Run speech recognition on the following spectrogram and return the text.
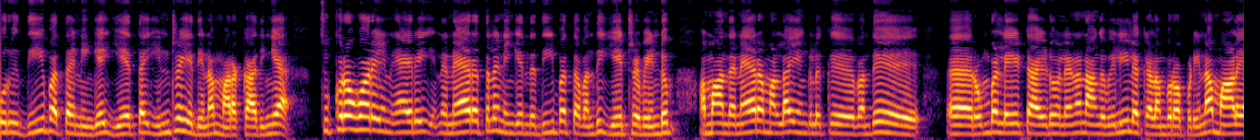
ஒரு தீபத்தை நீங்கள் ஏற்ற இன்றைய தினம் மறக்காதீங்க. சுக்கரஹோரை நேர இந்த நேரத்தில் நீங்கள் இந்த தீபத்தை வந்து ஏற்ற வேண்டும். அம்மா அந்த நேரமெல்லாம் எங்களுக்கு வந்து ரொம்ப லேட் ஆகிடும் இல்லைன்னா நாங்கள் வெளியில் கிளம்புறோம் அப்படின்னா மாலை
